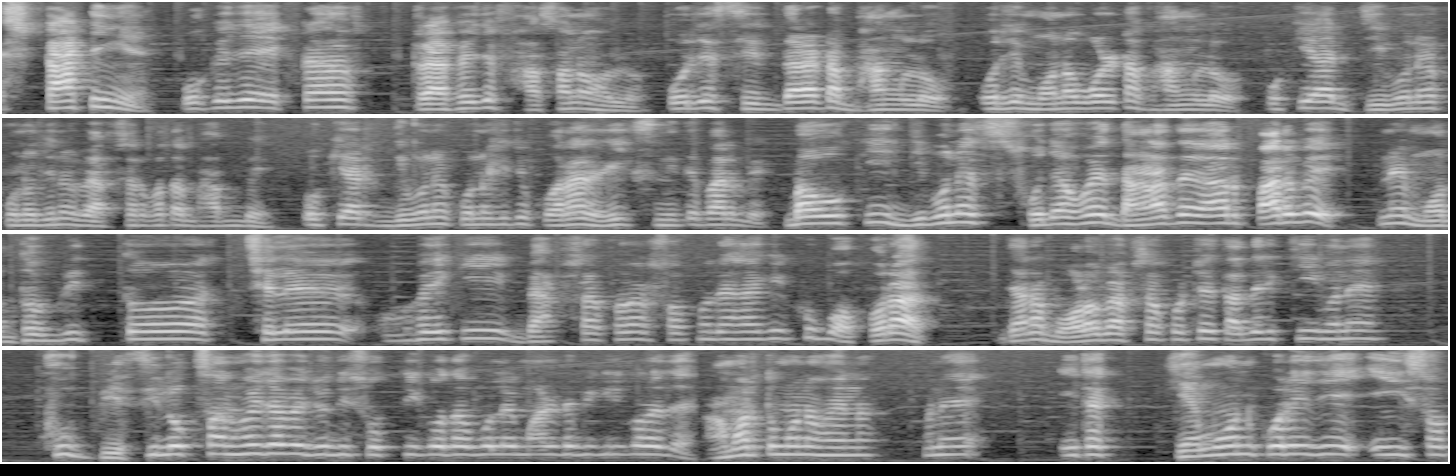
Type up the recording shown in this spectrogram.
স্টার্টিংয়ে ওকে যে একটা ট্র্যাপে যে ফাঁসানো হলো, ওর যে সিদ্ধারাটা ভাঙলো, ওর যে মনোবলটা ভাঙলো, ও কি আর জীবনে কোনোদিনও ব্যবসার কথা ভাববে? ও কি আর জীবনে কোনো কিছু করার রিস্ক নিতে পারবে? বা ও কি জীবনে সোজা হয়ে দাঁড়াতে আর পারবে? মানে মধ্যবিত্ত ছেলে হয়ে কি ব্যবসা করার স্বপ্ন দেখা কি খুব অপরাধ? যারা বড় ব্যবসা করছে, তাদের কি মানে খুব বেশি লোকসান হয়ে যাবে যদি সত্যি কথা বলে মালটা বিক্রি করা যায়? আমার তো মনে হয় না। মানে এটা কেমন করে যে এই সব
